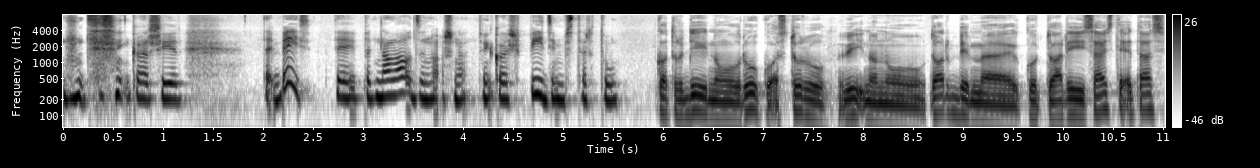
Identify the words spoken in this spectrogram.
tas vienkārši ir tā bijis. Tie pat nav audzināšana, tu vienkārši pīdzimst ar to. Katru dienu rūkos turu vienu no darbiem, kur tu arī saistītās.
